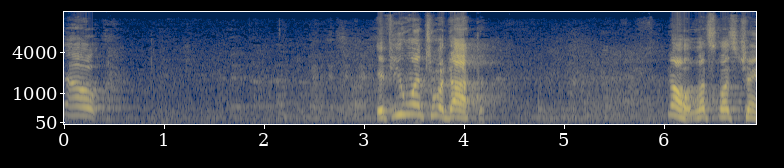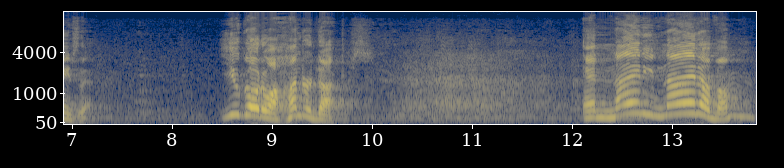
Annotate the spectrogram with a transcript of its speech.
Now, if you went to a doctor, no, let's, let's change that. You go to 100 doctors, and 99 of them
